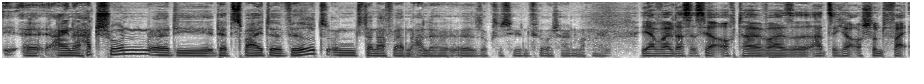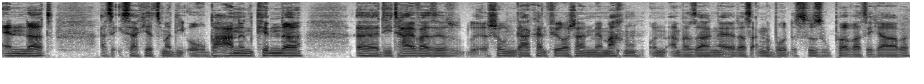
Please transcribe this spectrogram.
Äh, eine hat schon, äh, die, der zweite wird und danach werden alle äh, sukzessive einen Führerschein machen. Ja. weil das ist ja auch teilweise, hat sich ja auch schon verändert. Also ich sage jetzt mal die urbanen Kinder, äh, die teilweise schon gar keinen Führerschein mehr machen und einfach sagen, ey, das Angebot ist so super, was ich habe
